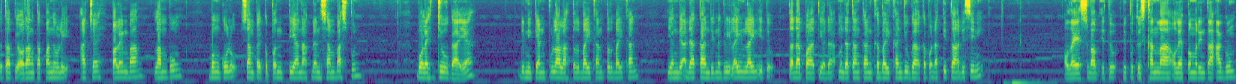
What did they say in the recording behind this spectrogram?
tetapi orang Tapanuli, Aceh, Palembang, Lampung, Bengkulu sampai ke Pontianak dan Sambas pun boleh juga ya. Demikian pula lah perbaikan-perbaikan yang diadakan di negeri lain-lain itu tak dapat tiada mendatangkan kebaikan juga kepada kita di sini. Oleh sebab itu diputuskanlah oleh pemerintah agung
